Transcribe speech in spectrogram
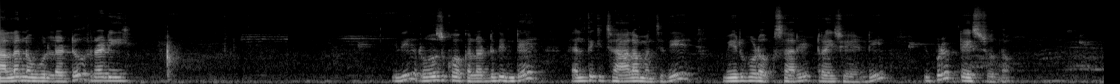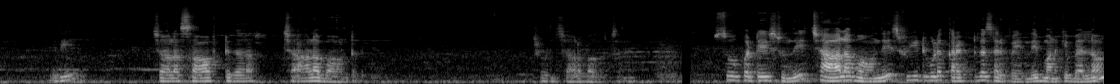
నల్ల నువ్వుల లడ్డు రెడీ. ఇది రోజుకు ఒక లడ్డు తింటే హెల్త్కి చాలా మంచిది. మీరు కూడా ఒకసారి ట్రై చేయండి. ఇప్పుడు టేస్ట్ చూద్దాం. ఇది చాలా సాఫ్ట్గా చాలా బాగుంటుంది. చూడండి చాలా బాగా వచ్చింది. సూపర్ టేస్ట్ ఉంది చాలా బాగుంది. స్వీట్ కూడా కరెక్ట్గా సరిపోయింది మనకి బెల్లం.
